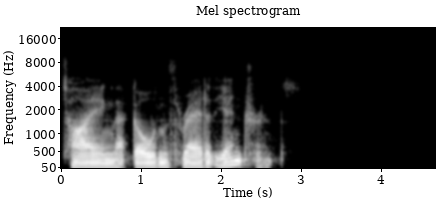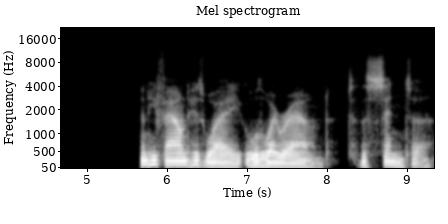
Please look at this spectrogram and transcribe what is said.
tying that golden thread at the entrance. And he found his way all the way round to the centre,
